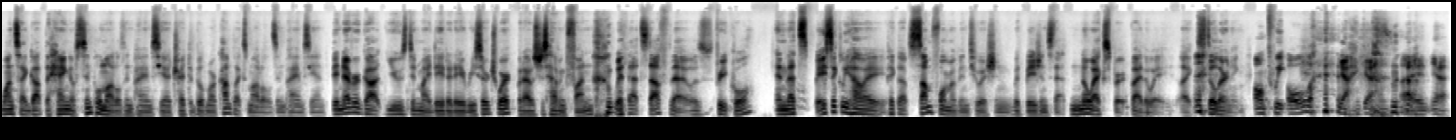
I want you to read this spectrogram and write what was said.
Once I got the hang of simple models in PyMC, I tried to build more complex models in PyMC. And they never got used in my day to day research work, but I was just having fun with that stuff. That was pretty cool. And that's basically how I picked up some form of intuition with Bayesian stat. No expert, by the way, like still learning. Aren't we all? yeah, I guess. I, yeah,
